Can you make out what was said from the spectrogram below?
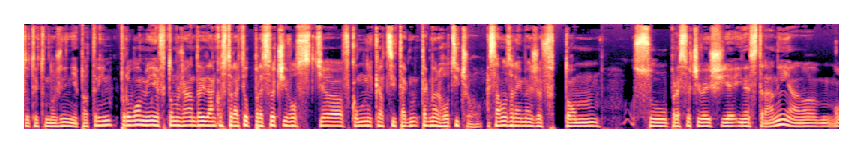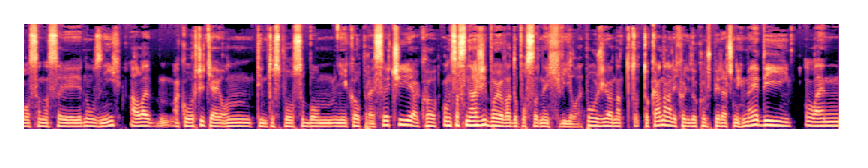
do tejto množiny nepatrím. Problém je v tom, že Andrej Danko stratil presvedčivosť e, v komunikácii tak, takmer hocičoho. Samozrejme, že v tom sú presvedčivejšie iné strany a LSNS je jednou z nich, ale ako určite aj on týmto spôsobom niekoho presvedčí, ako on sa snaží bojovať do poslednej chvíle. Používa na toto to kanály, chodí do konšpiračných médií, len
